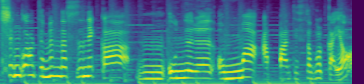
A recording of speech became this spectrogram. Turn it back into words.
친구한테 맨날 쓰니까 음, 오늘은 엄마 아빠한테 써볼까요?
